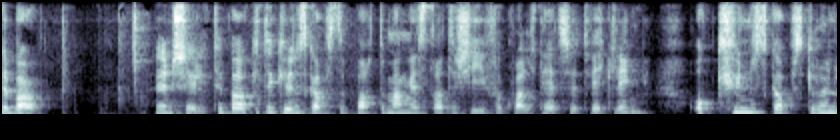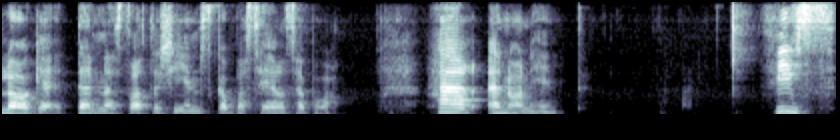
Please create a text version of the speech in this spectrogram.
Tilbake. Unnskyld. Tilbake til Kunnskapsdepartementets strategi for kvalitetsutvikling og kunnskapsgrunnlaget denne strategien skal basere seg på. Her er noen hint. Hvis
